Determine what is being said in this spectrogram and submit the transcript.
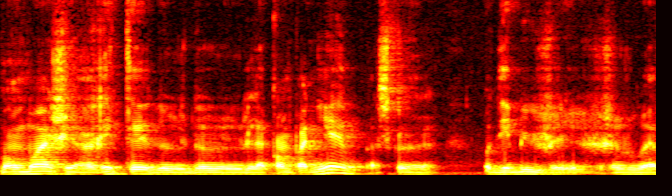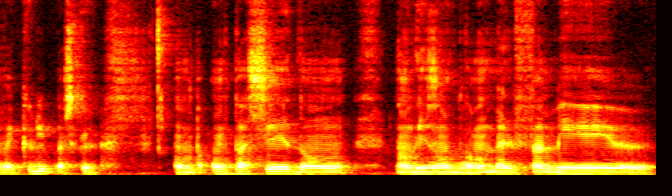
Bon moi j'ai arrêté de, l'accompagner parce que au début je, jouais avec lui parce que on, passait dans, dans des endroits malfamés. Euh,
